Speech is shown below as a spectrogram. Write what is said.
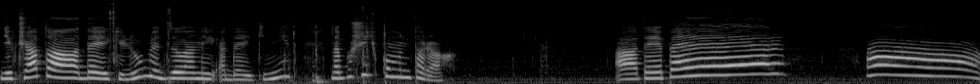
дівчата деякі люблять зелений, а деякі ні. Напишіть в коментарях. А тепер. А!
